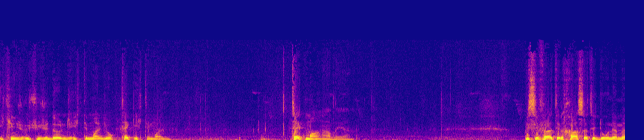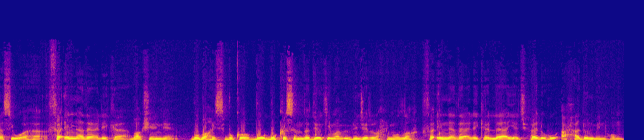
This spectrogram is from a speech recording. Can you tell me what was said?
İkinci, üçüncü, dördüncü ihtimal yok. Tek ihtimal. Tek manalı yani. bisifatil hasati dune ma sivaha fe inne zalika bak şimdi bu bahis bu bu bu kısımda diyor ki İmam İbn Cerir rahimullah fe inne zalika la yecheluhu ahadun minhum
